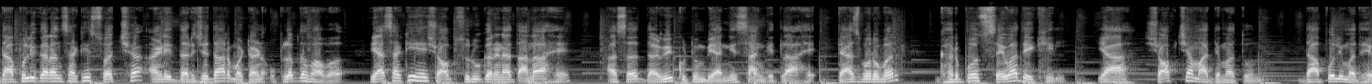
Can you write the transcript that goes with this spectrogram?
दापोलीकरांसाठी स्वच्छ आणि दर्जेदार मटण उपलब्ध व्हावं यासाठी हे शॉप सुरू करण्यात आलं आहे असं दळवी कुटुंबियांनी सांगितलं आहे. त्याचबरोबर घरपोच सेवा देखील या शॉपच्या माध्यमातून दापोलीमध्ये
